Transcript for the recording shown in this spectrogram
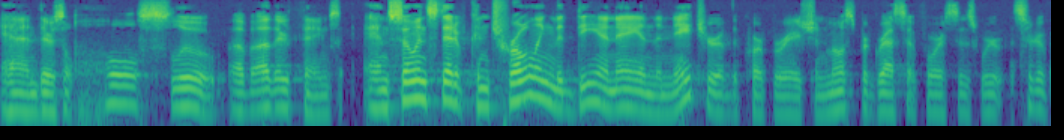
And there's a whole slew of other things. And so instead of controlling the DNA and the nature of the corporation, most progressive forces were sort of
